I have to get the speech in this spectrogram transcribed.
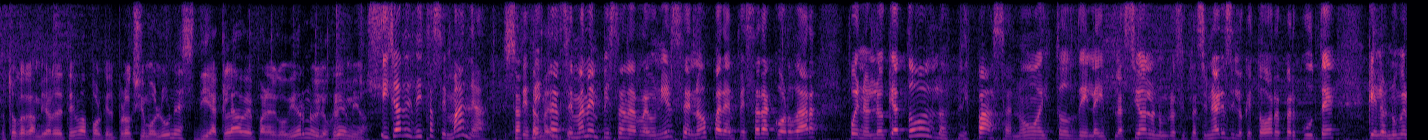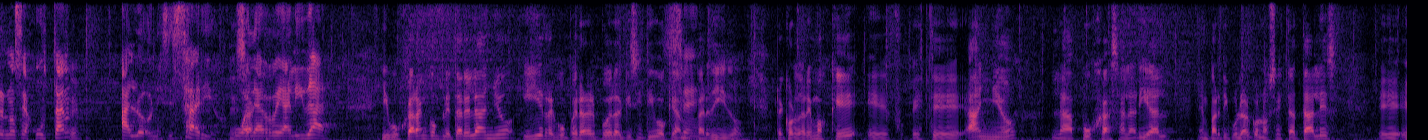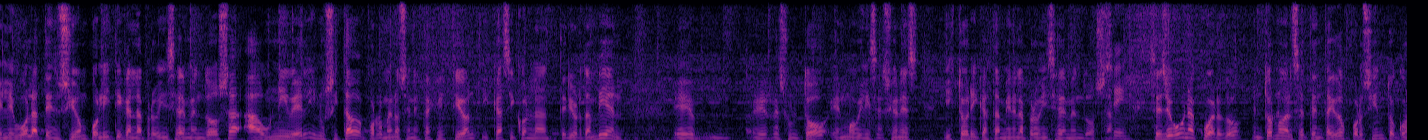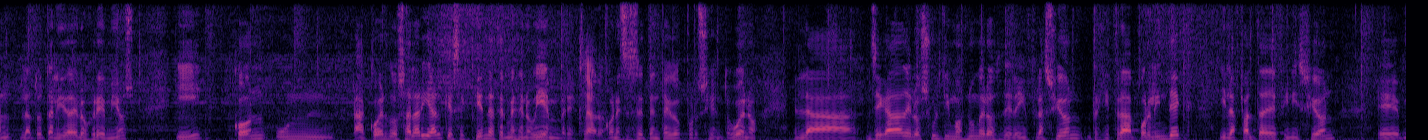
Nos toca cambiar de tema porque el próximo lunes, día clave para el gobierno y los gremios. Y ya desde esta semana. Desde esta semana empiezan a reunirse, ¿no? Para empezar a acordar, bueno, lo que a todos les pasa, ¿no? Esto de la inflación, los números inflacionarios y lo que todo repercute, que los números no se ajustan a lo necesario o a la realidad y buscarán completar el año y recuperar el poder adquisitivo que han perdido. Recordaremos que eh, este año la puja salarial, en particular con los estatales, eh, elevó la tensión política en la provincia de Mendoza a un nivel inusitado, por lo menos en esta gestión y casi con la anterior también. Eh, eh, resultó en movilizaciones históricas también en la provincia de Mendoza. Se llegó a un acuerdo en torno del 72% con la totalidad de los gremios y con un acuerdo salarial que se extiende hasta el mes de noviembre, con ese 72%. Bueno, la llegada de los últimos números de la inflación registrada por el INDEC y la falta de definición eh,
